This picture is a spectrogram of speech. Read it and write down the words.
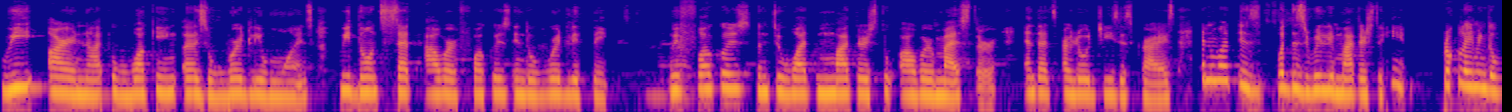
we are not walking as worldly ones. We don't set our focus in the worldly things. We focus into what matters to our master, and that's our Lord Jesus Christ. And what is what does really matters to him? Proclaiming the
